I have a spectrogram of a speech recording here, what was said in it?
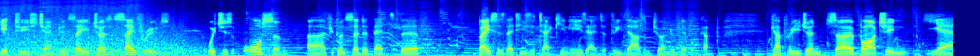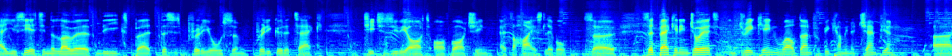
get to his champion, so he chose a safe route, which is awesome uh, if you consider that the bases that he's attacking is at a 3200 level cup cup region. So Barchin yeah you see it in the lower leagues but this is pretty awesome. Pretty good attack. Teaches you the art of Barchin at the highest level. So sit back and enjoy it. And Dre King well done for becoming a champion. Uh,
